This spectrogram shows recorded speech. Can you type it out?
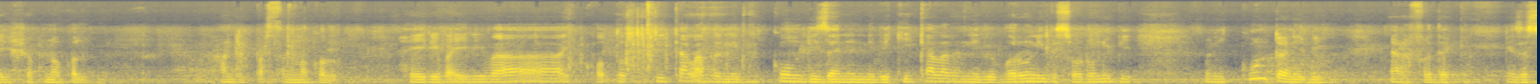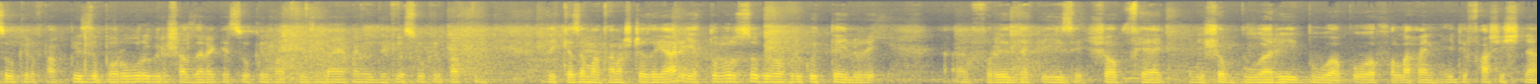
এইসব নকল হান্ড্রেড পার্সেন্ট নকল। হেই রে ভাই রে ভাই, কত কী কালারের নিবি, কোন ডিজাইনের নিবি, কী কালারের নিবি, বড় নিবি, ছোট নিবি মানে কোনটা নিবি? তারপর দেখ, এই যে চোখের পাপড়ি যে বড় বড় করে সাজা রাখে, চোখের পাপড়ি যে মায়া পানি দেখলে চোখের পাপড়ি, দেখে যে মাথা নষ্ট হয়ে যায়, আর এত বড় চোখের পাপড়ি করতে আইলো রে। তারপরে দেখ, এই যে সব ফ্যাক এই সব বুয়ারি, বুয়া বুয়া, ফলা হয় এটি ফাঁসিস না।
